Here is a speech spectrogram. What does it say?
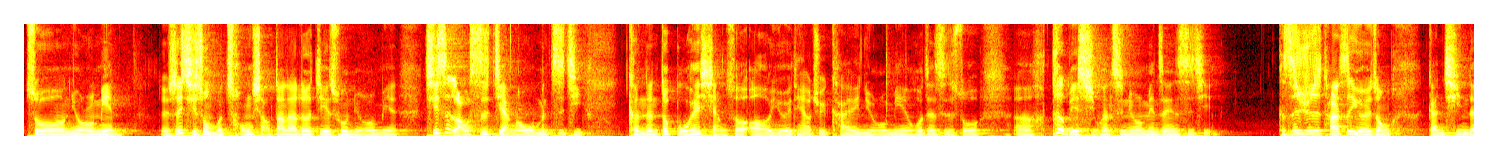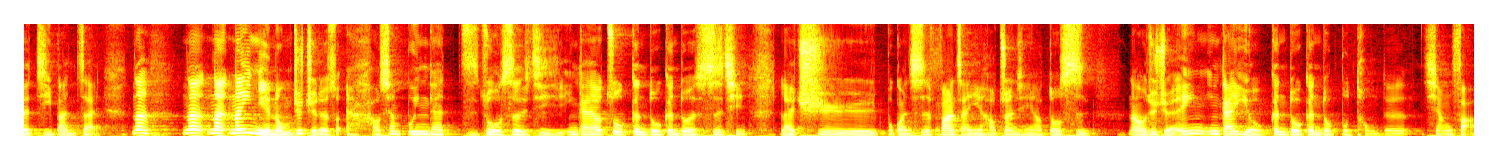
做牛肉面，对，所以其实我们从小到大都接触牛肉面。其实老实讲哦，我们自己可能都不会想说哦，有一天要去开牛肉面，或者是说呃特别喜欢吃牛肉面这件事情。可是，就是他是有一种感情的羁绊在。那、那、那那一年呢，我们就觉得说，哎，好像不应该只做设计，应该要做更多更多的事情来去，不管是发展也好，赚钱也好，都是。那我就觉得，哎，应该有更多更多不同的想法。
